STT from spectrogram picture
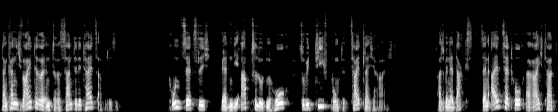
dann kann ich weitere interessante Details ablesen. Grundsätzlich werden die absoluten Hoch- sowie Tiefpunkte zeitgleich erreicht. Also wenn der DAX sein Allzeithoch erreicht hat,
